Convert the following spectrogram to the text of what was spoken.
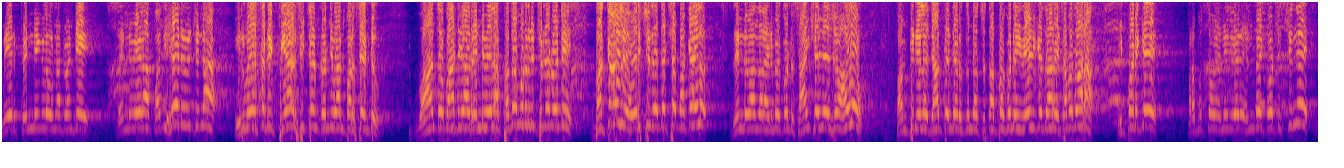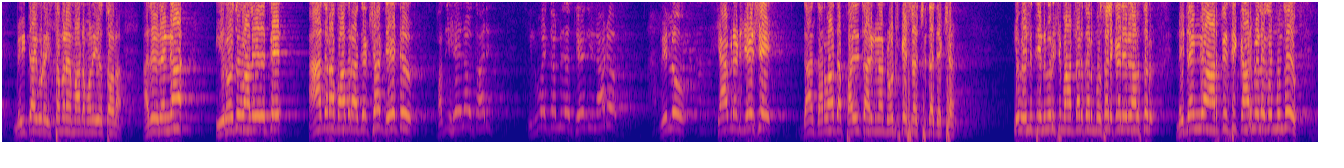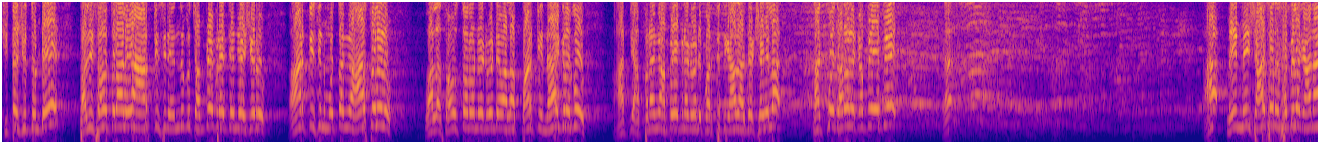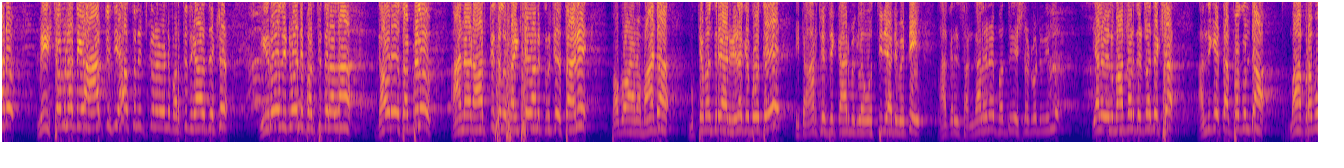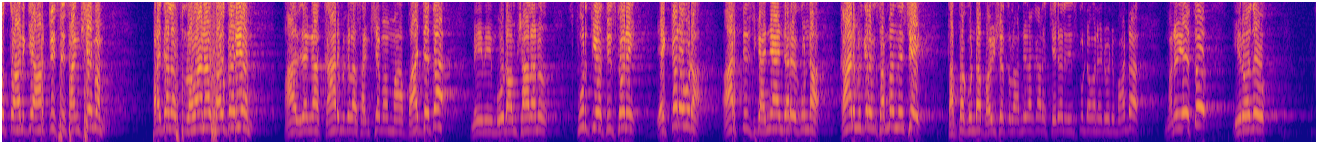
మీరు పెండింగ్లో ఉన్నటువంటి రెండు వేల పదిహేడు నుంచి ఉన్న ఇరవై ఒకటి పిఆర్సీ ఇచ్చిన ట్వంటీ వన్ పర్సెంట్. వాటితో పాటుగా రెండు వేల పదమూడు నుంచి ఉన్నటువంటి బకాయిలు ఎవరిచ్చిన అధ్యక్ష బకాయిలు? రెండు వందల ఎనభై కోట్లు శాంక్షన్ చేసిన అవును పంపిణీలో జాప్యం జరుగుతుండొచ్చు తప్పకుండా ఈ వేదిక ద్వారా ఈ సభ ద్వారా. ఇప్పటికే ప్రభుత్వం ఎనిమిది వేల ఎనభై కోట్లు ఇచ్చింది. మిగతా కూడా ఇస్తామనే మాట మనం చేస్తా ఉన్నాం. అదేవిధంగా ఈరోజు వాళ్ళు ఏదైతే ఆదరాబాదర అధ్యక్ష డేటు పదిహేనవ తారీఖు ఇరవై తొమ్మిదవ తేదీ నాడు వీళ్ళు క్యాబినెట్ చేసి దాని తర్వాత పది తారీఖున నోటిఫికేషన్ వచ్చింది అధ్యక్ష. వీళ్ళు దీని గురించి మాట్లాడతారు ముసలి కన్నీరు కాలుస్తారు. నిజంగా ఆర్టీసీ కార్మికులకు ముందు చిత్తశుద్ధి ఉంటే పది సంవత్సరాలుగా ఆర్టీసీని ఎందుకు చంపే ప్రయత్నం చేశారు? ఆర్టీసీని మొత్తంగా ఆస్తులను వాళ్ళ సంస్థలో ఉన్నటువంటి వాళ్ళ పార్టీ నాయకులకు ఆర్టీ అప్పనంగా అప్పయపినటువంటి పరిస్థితి కాదు అధ్యక్ష. ఇలా తక్కువ ధరలకు అప్పయ్యి మేము మీ శాసన శాసనసభ్యులకు ఆనాడు మీ ఇష్టం ఉన్నట్టుగా ఆర్టీసీ ఆస్తులు ఇచ్చుకున్నటువంటి పరిస్థితి కాదు అధ్యక్ష. ఈ రోజు ఇటువంటి పరిస్థితులల్లా గౌరవ సభ్యులు ఆనాడు ఆర్టీసీల సంక్షేమానికి కృషి చేస్తామని పాపం ఆయన మాట ముఖ్యమంత్రి గారు వినకపోతే ఇటు ఆర్టీసీ కార్మికుల ఒత్తిడి అటు పెట్టి ఆఖరికి సంఘాలనే బద్దు చేసినటువంటి వీళ్ళు. ఇలా వీళ్ళు మాట్లాడితే ఎట్లా అధ్యక్ష? అందుకే తప్పకుండా మా ప్రభుత్వానికి ఆర్టీసీ సంక్షేమం ప్రజల రవాణా సౌకర్యం ఆ విధంగా కార్మికుల సంక్షేమం మా బాధ్యత. మేము ఈ మూడు అంశాలను స్ఫూర్తిగా తీసుకొని ఎక్కడ కూడా ఆర్టీసీకి అన్యాయం జరగకుండా కార్మికులకు సంబంధించి తప్పకుండా భవిష్యత్తులో అన్ని రకాల చర్యలు తీసుకుంటాం అనేటువంటి మాట మనం చేస్తూ ఈరోజు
